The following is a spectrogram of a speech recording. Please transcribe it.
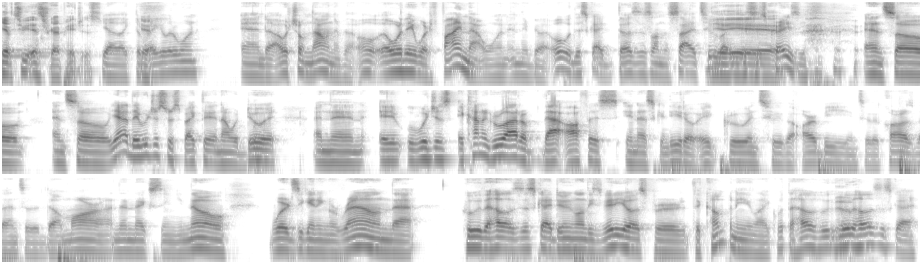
have two Instagram pages. yeah, like the Yeah. regular one. And uh, I would show them that one. They'd be like, oh, or they would find that one and they'd be like, oh, this guy does this on the side too. Yeah, like this yeah, is crazy. and so and so yeah, they would just respect it and I would do it. And then it would just it kind of grew out of that office in Escondido. It grew into the RB, into the Carlsbad, into the Del Mar, and then next thing you know, words are getting around that who the hell is this guy doing all these videos for the company? Like, what the hell? Who, who the hell is this guy?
